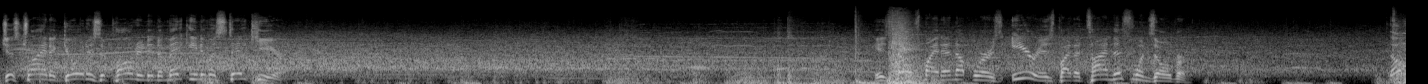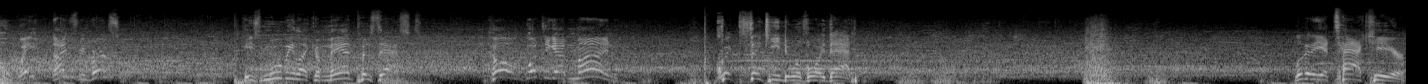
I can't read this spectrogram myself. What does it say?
Just trying to goad his opponent into making a mistake here. His nose might end up where his ear is by the time this one's over. Oh, wait, nice reversal. He's moving like a man possessed. Cole, what's he got in mind? Quick thinking to avoid that. Look at the attack here.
